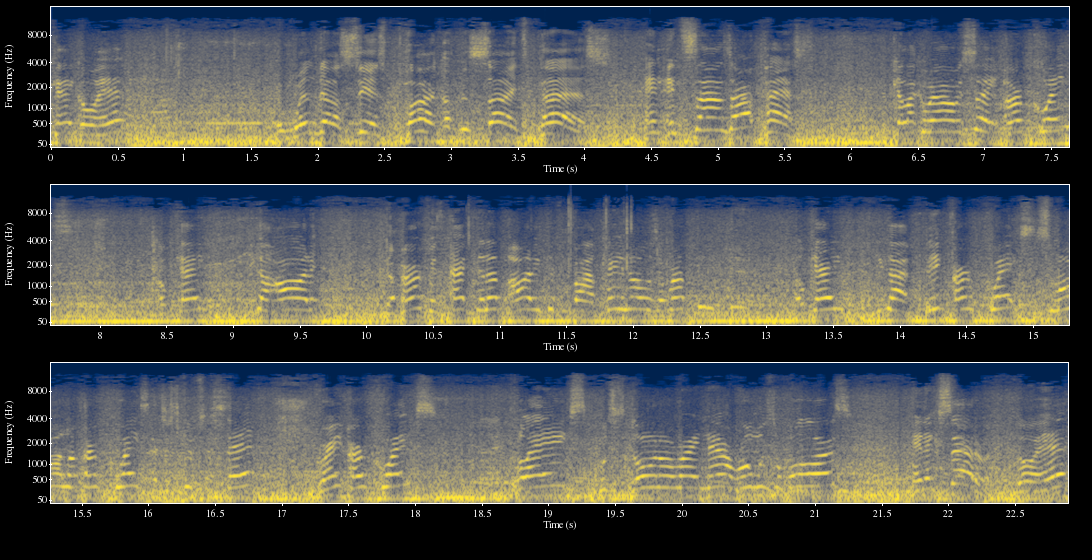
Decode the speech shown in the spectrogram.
Okay, go ahead. And when thou seest part of the signs pass, And, and signs are passing. Okay, like we always say, earthquakes. Okay, you got all the, the earth is acting up, all these different volcanoes erupting. Okay, you got big earthquakes, smaller earthquakes, as the scripture said, great earthquakes, plagues, which is going on right now, rumors of wars, and etc. Go ahead.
